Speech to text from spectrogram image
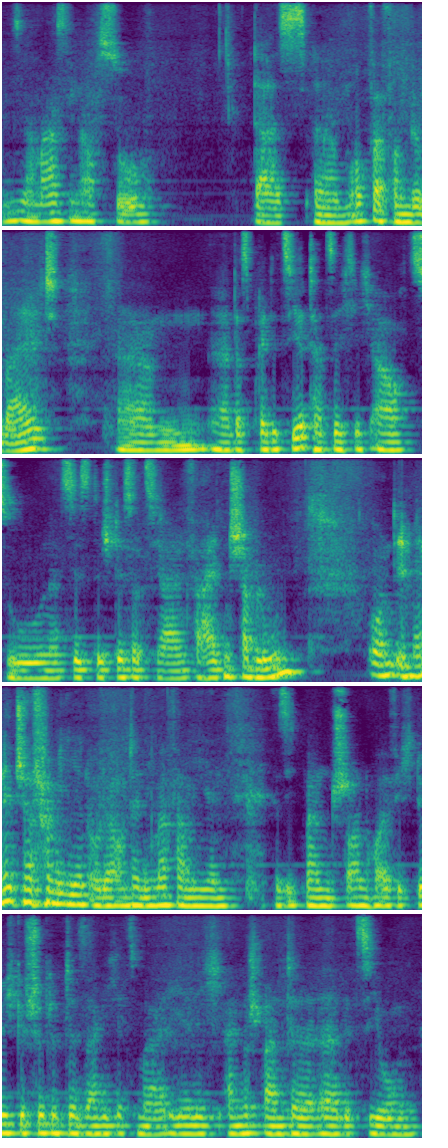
gewissermaßen auch so dass ähm, Opfer von Gewalt, ähm, äh, das prädiziert tatsächlich auch zu narzisstisch-dissozialen Verhaltensschablonen. Und in Managerfamilien oder Unternehmerfamilien sieht man schon häufig durchgeschüttelte, sage ich jetzt mal, ehelich angespannte äh, Beziehungen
